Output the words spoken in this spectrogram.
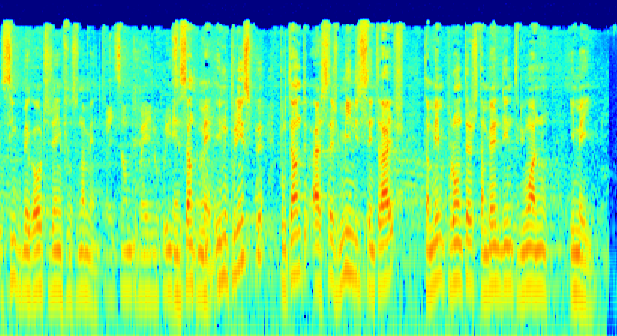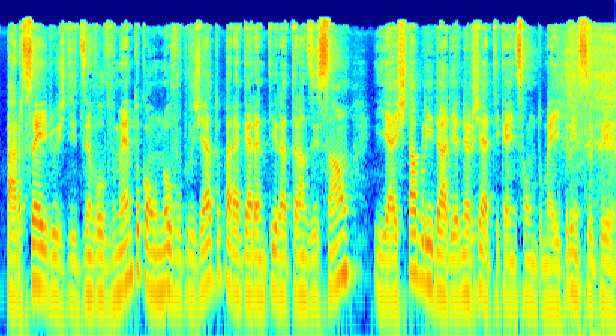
5 megawatts já em funcionamento. Em São Tomé e no Príncipe? Em São Tomé e no Príncipe, portanto, essas mini centrais também prontas também dentro de um ano e meio. Parceiros de desenvolvimento com um novo projeto para garantir a transição e a estabilidade energética em São Tomé e Príncipe.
